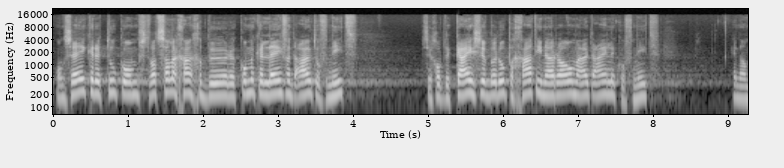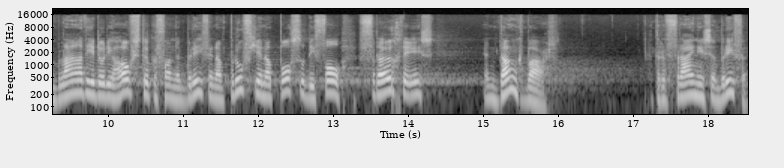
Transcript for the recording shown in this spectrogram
onzekere toekomst, wat zal er gaan gebeuren, kom ik er levend uit of niet? Zich op de keizer beroepen, gaat hij naar Rome uiteindelijk of niet? En dan blader je door die hoofdstukken van de brief en dan proef je een apostel die vol vreugde is en dankbaar. Het refrein in zijn brieven.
